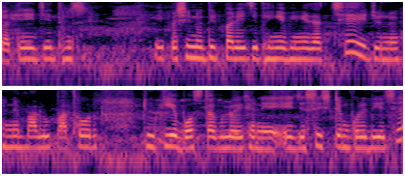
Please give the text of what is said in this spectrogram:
যাতে এই যে ধস, এই পাশে নদীর পাড়ে যে ভেঙে ভেঙে যাচ্ছে, এই জন্য এখানে বালু পাথর ঢুকিয়ে বস্তাগুলো এখানে এই যে সিস্টেম করে দিয়েছে।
